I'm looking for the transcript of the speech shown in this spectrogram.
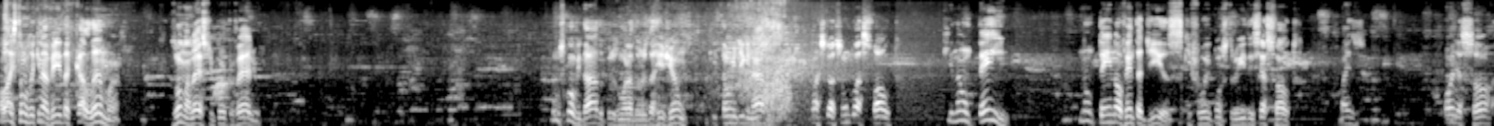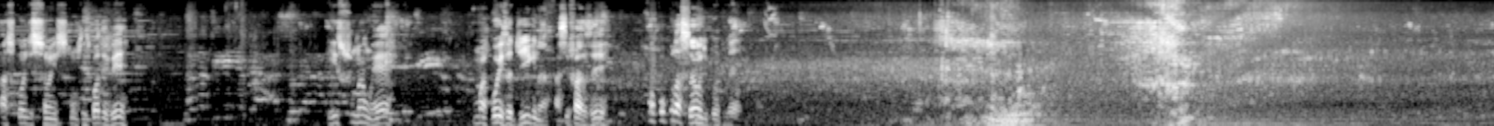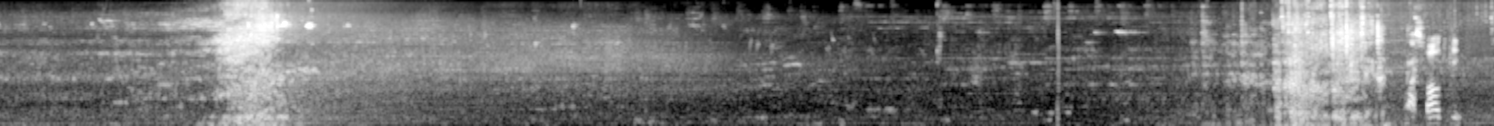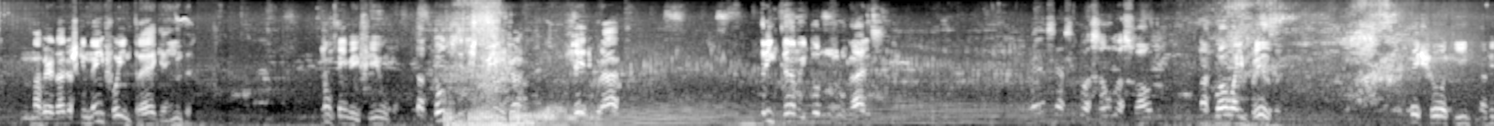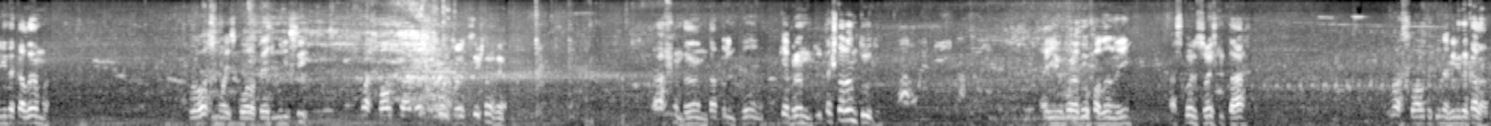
Olá, estamos aqui na Avenida Calama, Zona Leste de Porto Velho. Fomos convidados pelos moradores da região que estão indignados com a situação do asfalto, que não tem, não tem 90 dias que foi construído esse asfalto. Mas olha só as condições, como vocês podem ver, isso não é uma coisa digna a se fazer a população de Porto Velho. Asfalto que, na verdade, acho que nem foi entregue ainda. Não tem meio fio. Tá todo se destruindo já. Cheio de buraco. Trincando em todos os lugares. Essa é a situação do asfalto na qual a empresa deixou aqui a Avenida Calama. Próximo à escola pé de Murici. O asfalto está nessas condições que vocês estão vendo. Tá afundando, tá trincando, quebrando tudo, tá estourando tudo. Aí o morador falando aí as condições que tá o asfalto aqui na Avenida Calama.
